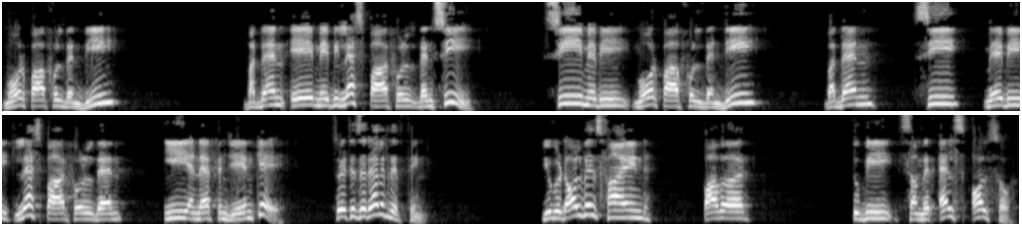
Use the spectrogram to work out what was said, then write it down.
more powerful than B, but then A may be less powerful than C. C may be more powerful than D, but then C may be less powerful than E and F and J and K. So it is a relative thing. You would always find power to be somewhere else also,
